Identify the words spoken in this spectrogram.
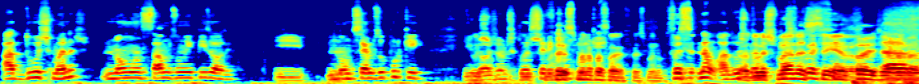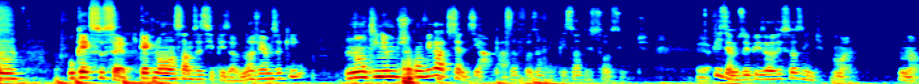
Há duas semanas não lançámos um episódio e não dissemos o porquê. E Duas- nós vamos esclarecer aqui o semana porquê. Foi, foi semana passada. não, há duas Há semanas. duas semanas, sim, foi- é. Ahm, o que é que sucede? Porquê é que não lançámos esse episódio? Nós viemos aqui, não tínhamos convidados, dissemos, ah, pás a fazer um episódio sozinhos. Yeah. Fizemos o episódio sozinhos. Mano, não.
